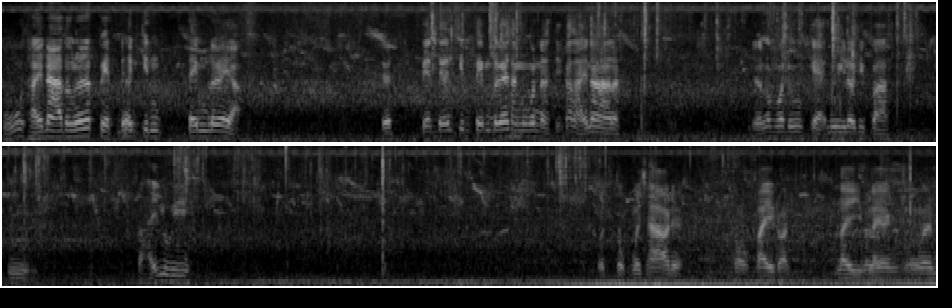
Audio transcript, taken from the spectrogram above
โอ้ไถนาตรงนั้นเป็ดเดินกินเต็มเลยอะเป็ดเป็ดเดินกินเต็มเลยทางนู้นนะที่เขาไถนานะเดี๋ยวเรามาดูแกะลุยเราดีกว่าอืมสายลุยฝนตกเมื่อเช้าเนี่ยก่อไฟก่อนไล่แมลงเพราะมัน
